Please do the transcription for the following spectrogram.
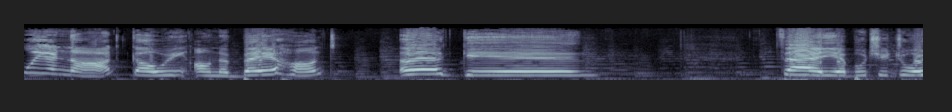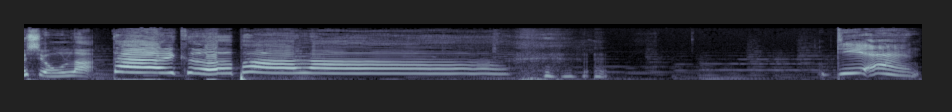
We're not going on a bear hunt again! 再也不去捉熊了，太可怕啦！The end.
